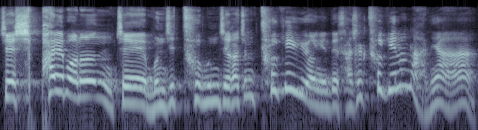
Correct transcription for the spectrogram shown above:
이제 18번은 이제 문제 트 문제가 좀 특이 유형인데 사실 특이는 아니야.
